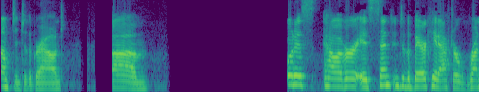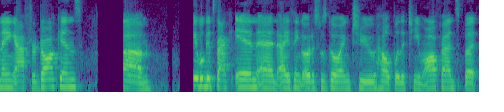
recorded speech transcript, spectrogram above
dumped into the ground. Um, Otis, however, is sent into the barricade after running after Dawkins. Um, Gable gets back in, and I think Otis was going to help with a team offense, but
